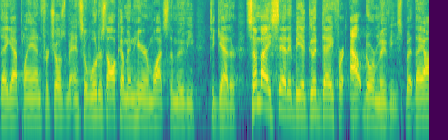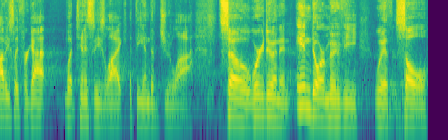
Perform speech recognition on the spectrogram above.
they got planned for children. And so we'll just all come in here and watch the movie together. Somebody said it'd be a good day for outdoor movies, but they obviously forgot what Tennessee's like at the end of July. So we're doing an indoor movie with Soul,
